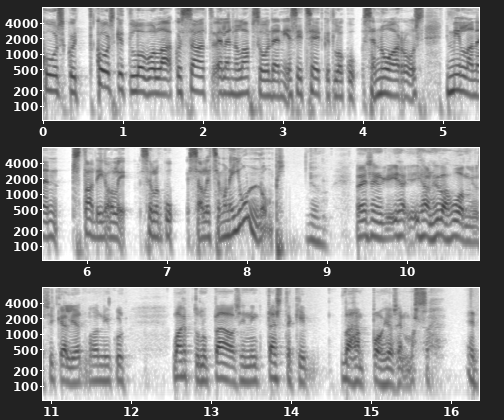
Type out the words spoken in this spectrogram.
60, 60-luvulla, kun sä oot elänyt lapsuuden ja sitten 70-luku se nuoruus. Niin millainen stadi oli silloin, kun sä olit semmoinen junnumpi? Joo. No ensinnäkin ihan, ihan hyvä huomio sikäli, että mä oon niin kuin varttunut pääosin niin kuin tästäkin vähän pohjoisemmassa. Et,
